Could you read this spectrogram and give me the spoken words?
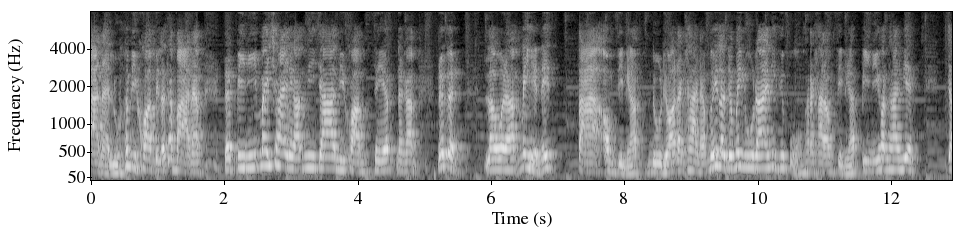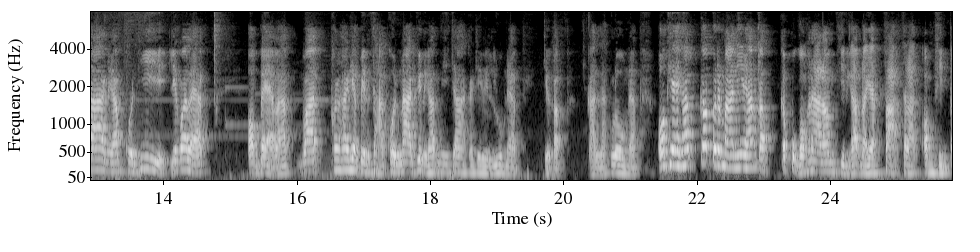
ารนะหรือว่ามีความเป็นรัฐบาลนะครับ แต่ปีนี้ไม่ใช่นะครับนี่จ้ามีความเซฟนะครับถ้าเกิดเรานะครับไม่เห็นไอ้ตาออมสินครับดูเฉพาะด้านข้างนะครับเฮ้ยเราจะไม่รู้ได้นี่คือปู่ของธนาคารออมสินนะครับปีนี้ค่อนข้างที่จะจ้างนะครับ คนที่เรียกว่าอะไรครับออกแบบอะครับว่าค่อนข้างที่จะเป็นสากลมากขึ้นนะครับนี่จ้าก็จะเป็นรูปนะครับ เกี่ยวกับ การรักโลกนะครับโอเคครับก็ประมาณนี้นะครับกับกระปุกของธนาคารออมสินครับหลังจากฝากสลากออมสินไป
